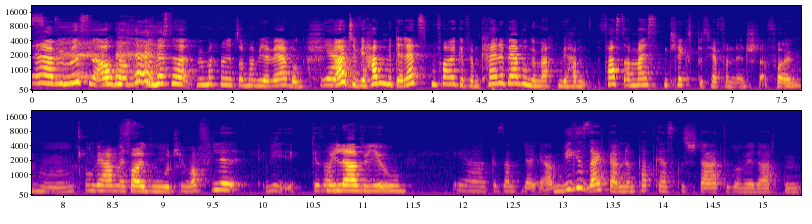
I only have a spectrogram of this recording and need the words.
Ja, wir müssen auch noch, wir, müssen halt, wir machen jetzt auch mal wieder Werbung. Ja. Leute, wir haben mit der letzten Folge, wir haben keine Werbung gemacht und wir haben fast am meisten Klicks bisher von den Folgen. Mhm. Und wir haben jetzt Voll gut. wir haben auch viele wie, gesamt, We love you. ja, Gesamtwiedergaben. Wie gesagt, wir haben einen Podcast gestartet und wir dachten,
